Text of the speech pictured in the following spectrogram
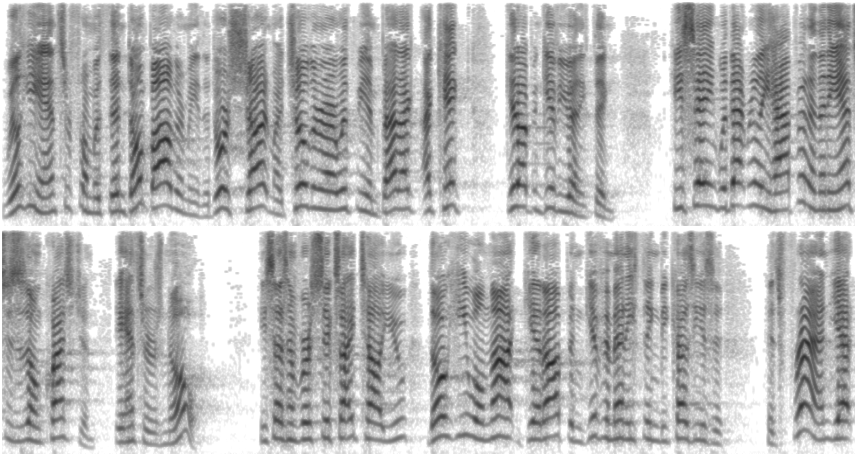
Will he answer from within? Don't bother me. The door's shut. My children are with me in bed. I, I can't get up and give you anything. He's saying, Would that really happen? And then he answers his own question. The answer is no. He says in verse 6, I tell you, though he will not get up and give him anything because he is a, his friend, yet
